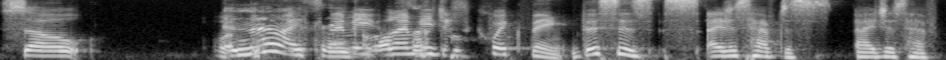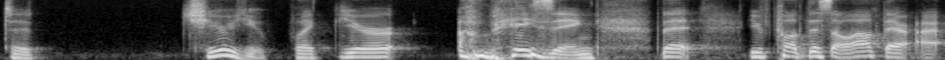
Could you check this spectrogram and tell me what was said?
so and then I think let me, also, let me just quick thing. This is I just have to I just have to cheer you. Like you're amazing that you've put this all out there. I,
